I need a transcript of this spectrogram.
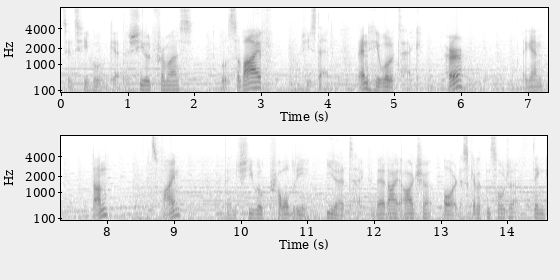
Since he will get a shield from us, will survive, she's dead. Then he will attack her. Again, done. It's fine. Then she will probably either attack the Deadeye Archer or the Skeleton Soldier. I think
